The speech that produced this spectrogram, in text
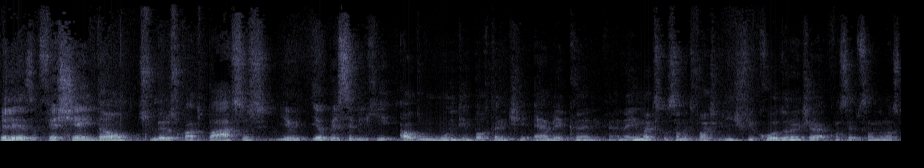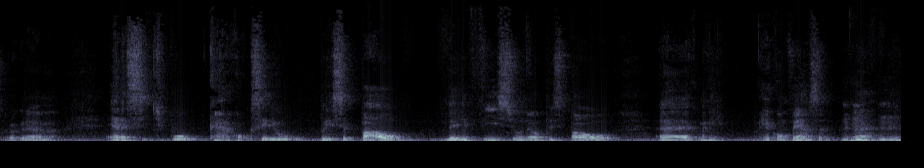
Beleza, fechei então os primeiros quatro passos e eu, eu, percebi que algo muito importante é a mecânica. Né? E uma discussão muito forte que a gente ficou durante a concepção do nosso programa era se, tipo, cara, qual seria o principal benefício, né? o principal. É, como é que a gente recompensa, uhum, né? Uhum.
